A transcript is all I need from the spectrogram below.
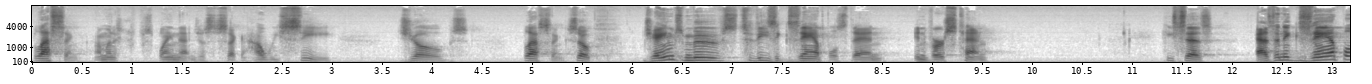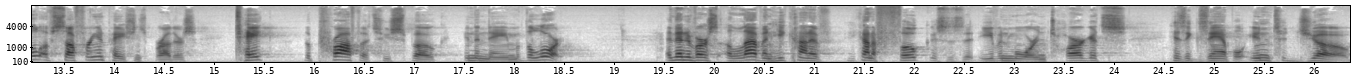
blessing. I'm going to explain that in just a second. How we see Job's blessing. So, James moves to these examples then in verse 10. He says, as an example of suffering and patience, brothers, take the prophets who spoke in the name of the Lord. And then in verse 11, he kind of, he kind of focuses it even more and targets his example into Job.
